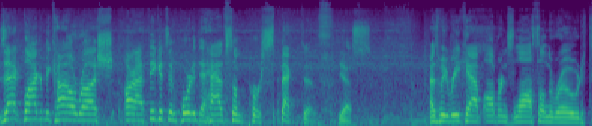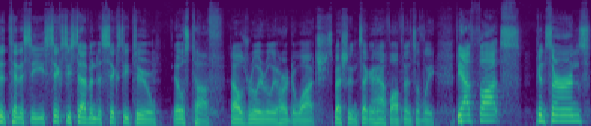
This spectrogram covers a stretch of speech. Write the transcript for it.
Zach Blackerby, Kyle Rush. All right, I think it's important to have some perspective Yes. as we recap Auburn's loss on the road to Tennessee, 67 to 62. It was tough. That was really, really hard to watch, especially in the second half offensively. If you have thoughts, concerns,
